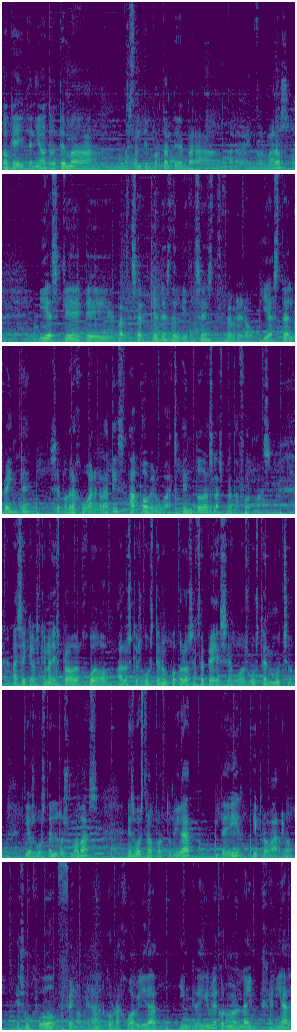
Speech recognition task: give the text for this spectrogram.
Ok, tenía otro tema bastante importante para, informaros y es que eh, parece ser que desde el 16 de febrero y hasta el 20 se podrá jugar gratis a Overwatch en todas las plataformas. Así que los que no hayáis probado el juego, a los que os gusten un poco los FPS o os gusten mucho y os gusten los MOBAs, es vuestra oportunidad de ir y probarlo. Es un juego fenomenal, con una jugabilidad increíble, con un online genial.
